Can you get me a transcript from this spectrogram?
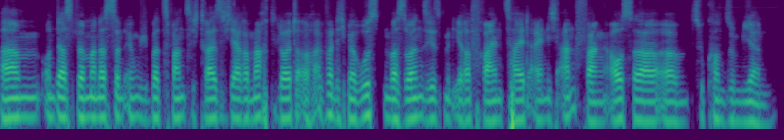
Ähm, und dass, wenn man das dann irgendwie über 20, 30 Jahre macht, die Leute auch einfach nicht mehr wussten, was sollen sie jetzt mit ihrer freien Zeit eigentlich anfangen, außer äh, zu konsumieren.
